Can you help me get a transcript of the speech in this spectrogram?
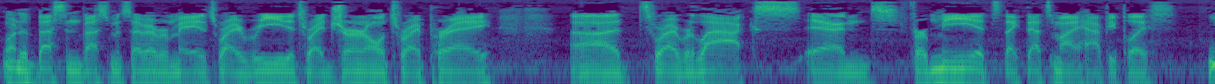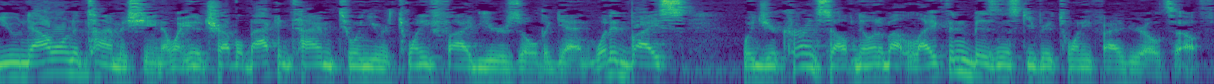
one of the best investments I've ever made. It's where I read. It's where I journal. It's where I pray. Uh, it's where I relax. And for me, it's like, that's my happy place. You now own a time machine. I want you to travel back in time to when you were 25 years old again. What advice would your current self, knowing about life and business, give your 25 year old self?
